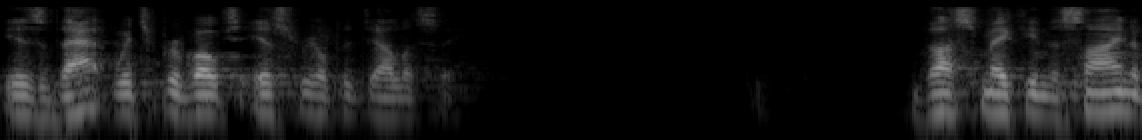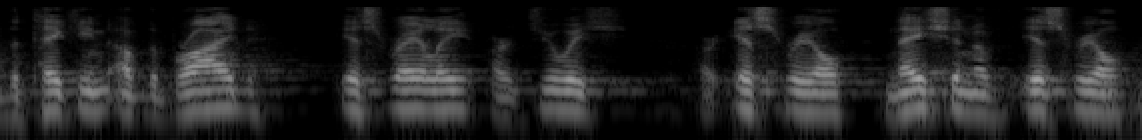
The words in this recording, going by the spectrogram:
is that which provokes Israel to jealousy. Thus making the sign of the taking of the bride Israeli or Jewish or Israel, nation of Israel,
